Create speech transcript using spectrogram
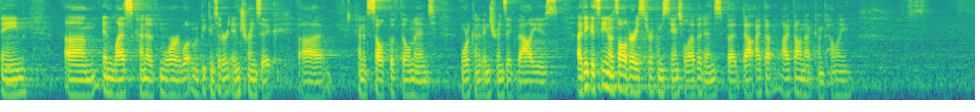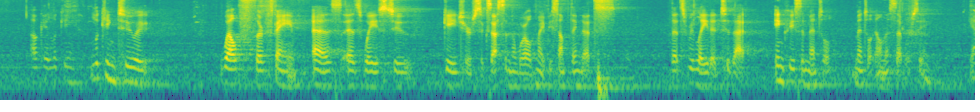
fame, um, and less kind of more what would be considered intrinsic uh, kind of self-fulfillment, more kind of intrinsic values. I think it's you know it's all very circumstantial evidence, but that, I thought I found that compelling. Okay, looking, looking to wealth or fame as, as ways to gauge your success in the world might be something that's, that's related to that increase in mental, mental illness that we're seeing. Yeah,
